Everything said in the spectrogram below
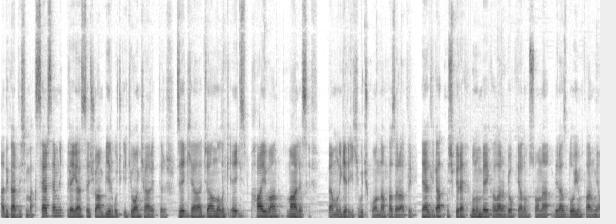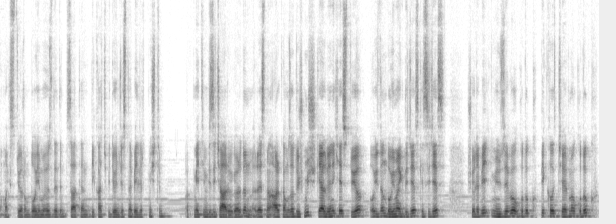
Hadi kardeşim bak sersemlik bile gelse şu an 1.5-2 won kar ettirir. Zeka, canlılık, exp, hayvan maalesef. Ben bunu geri 2.5 wondan pazara atayım. Geldik 61'e. Bunun BK'larını bir okuyalım. Sonra biraz doyum farmı yapmak istiyorum. Doyumu özledim. Zaten birkaç video öncesinde belirtmiştim. Bak Metin bizi çağırıyor gördün mü? Resmen arkamıza düşmüş. Gel beni kes diyor. O yüzden doyuma gideceğiz, keseceğiz. Şöyle bir müzevi okuduk. Bir kılıç çevirme okuduk.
